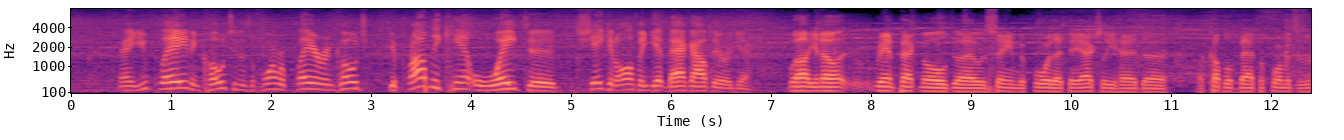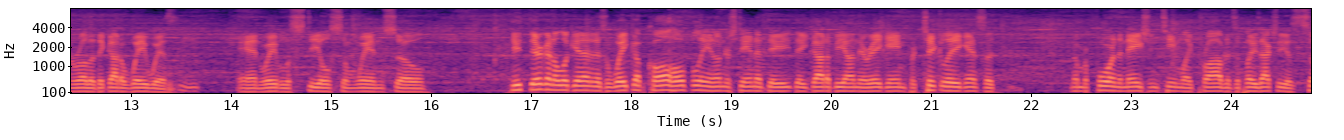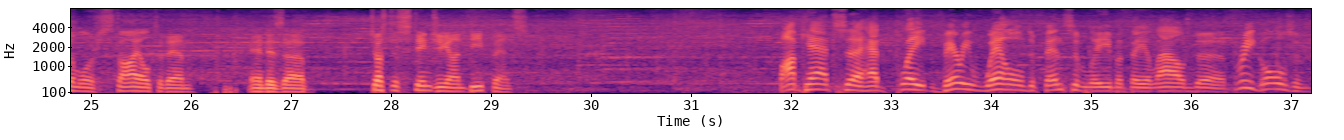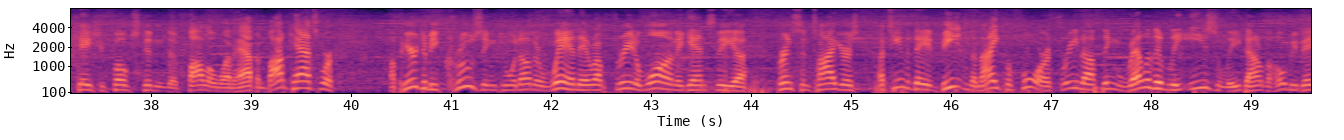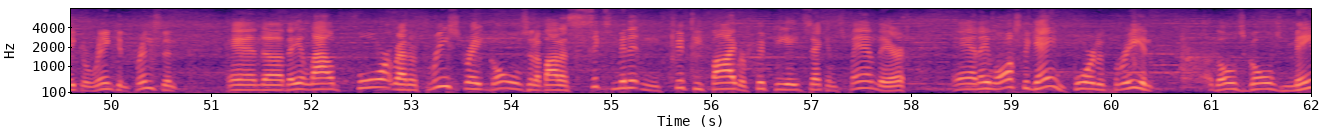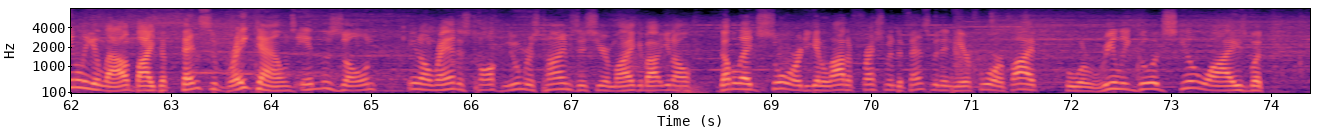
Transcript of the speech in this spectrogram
and you played and coached, and as a former player and coach, you probably can't wait to shake it off and get back out there again. Well, you know, Rand Pecknold uh, was saying before that they actually had uh, a couple of bad performances in a row that they got away with mm-hmm. and were able to steal some wins. So they're going to look at it as a wake up call, hopefully, and understand that they, they got to be on their A game, particularly against a number four in the nation team like Providence that plays actually a similar style to them and is uh, just as stingy on defense. Bobcats uh, had played very well defensively, but they allowed uh, three goals. In case you folks didn't uh, follow what happened, Bobcats were appeared to be cruising to another win. They were up three to one against the uh, Princeton Tigers, a team that they had beaten the night before, three nothing, relatively easily down at the Hobey Baker Rink in Princeton and uh, they allowed four, rather three straight goals in about a six minute and 55 or 58 second span there, and they lost the game four to three, and those goals mainly allowed by defensive breakdowns in the zone. You know, Rand has talked numerous times this year, Mike, about you know double-edged sword. You get a lot of freshman defensemen in here, four or five, who are really good skill-wise, but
